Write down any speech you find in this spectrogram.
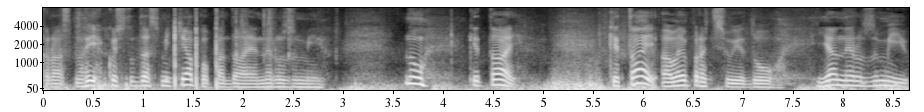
красна. Якось туди сміття попадає, не розумію. Ну, Китай. Китай, але працює довго. Я не розумію,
